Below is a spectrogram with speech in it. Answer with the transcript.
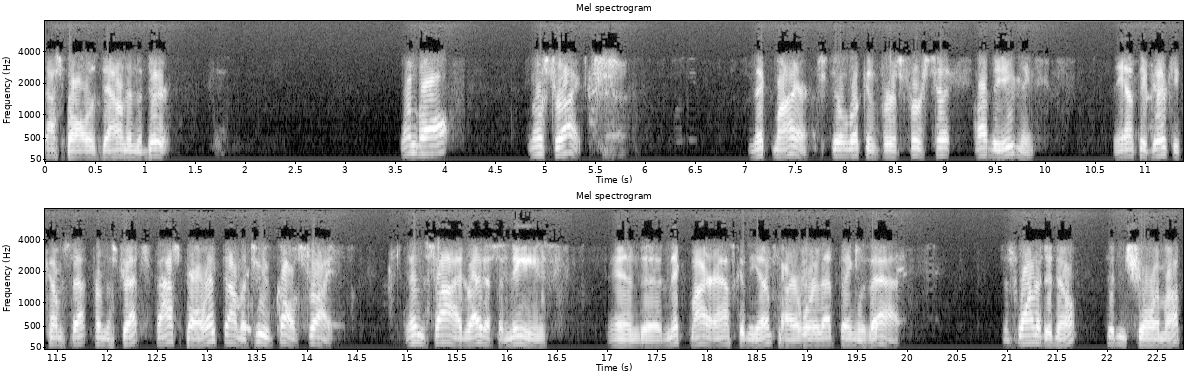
Fastball is down in the dirt. One ball, no strikes. Nick Meyer still looking for his first hit of the evening. Deontay Gerke comes set from the stretch. Fastball right down the tube, called strike. Inside, right at the knees. And uh, Nick Meyer asking the umpire where that thing was at. Just wanted to know. Didn't show him up.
